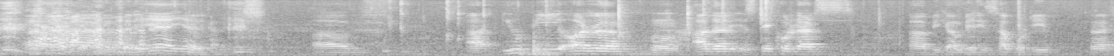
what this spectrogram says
yeah, yeah. Um, uh, UP or uh, mm, other stakeholders uh, become very supportive uh,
